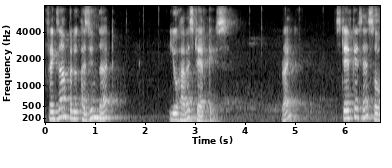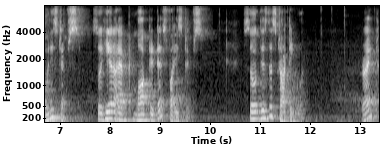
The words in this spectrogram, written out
for example, assume that you have a staircase, right? Staircase has so many steps. So here I have marked it as five steps. So this is the starting one right?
